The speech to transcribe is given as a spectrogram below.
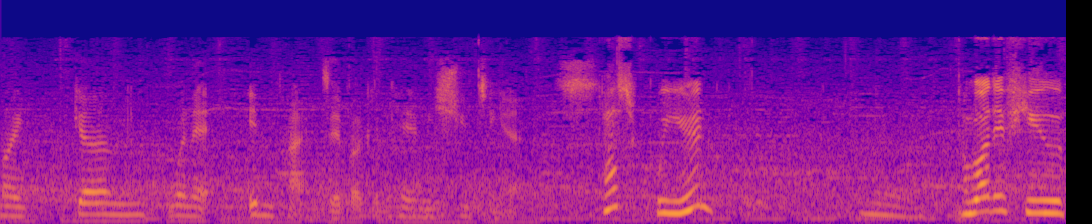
my gun when it impacted, but I couldn't hear me shooting it. That's weird. What if you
